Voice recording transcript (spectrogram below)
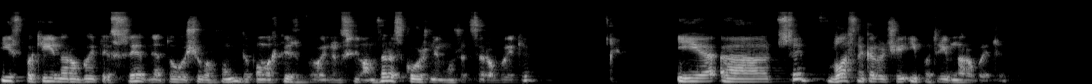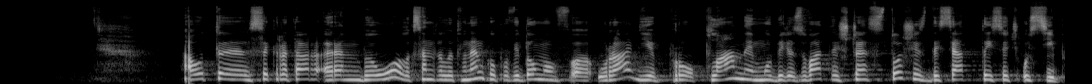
і спокійно робити все для того, щоб допомогти Збройним силам. Зараз кожен може це робити. І е, це, власне кажучи, і потрібно робити. А от е, секретар РНБО Олександр Литвиненко повідомив е, у Раді про плани мобілізувати ще 160 тисяч осіб.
